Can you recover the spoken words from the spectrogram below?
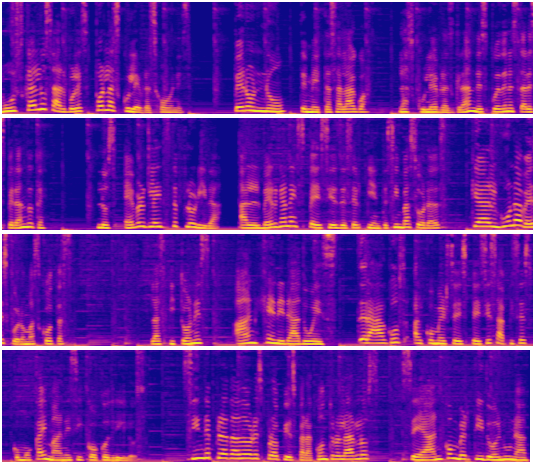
busca los árboles por las culebras jóvenes. Pero no te metas al agua. Las culebras grandes pueden estar esperándote. Los Everglades de Florida albergan especies de serpientes invasoras que alguna vez fueron mascotas. Las pitones han generado estragos al comerse especies ápices como caimanes y cocodrilos. Sin depredadores propios para controlarlos, se han convertido en una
